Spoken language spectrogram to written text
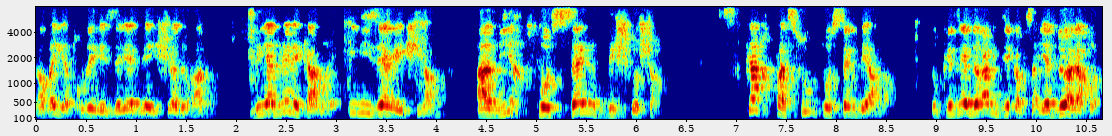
Rabba, il a trouvé les élèves des Yeshiva de Rab. Des Yadve et Kamre. Il disait à Yeshiva Avir Posel Beshkosha. Skar Pasou Posel Be'aba. Donc, les élèves de Rab, disaient comme ça il y a deux halachot.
